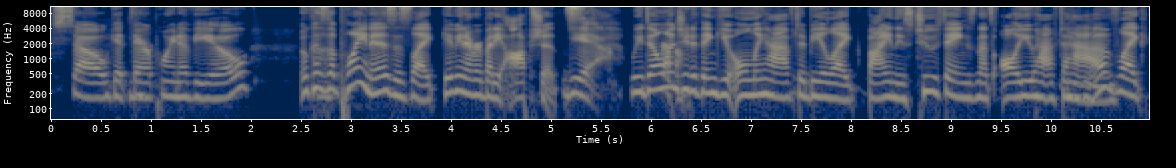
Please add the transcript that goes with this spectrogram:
so get their point of view. Because the point is, is like giving everybody options. Yeah, We don't want you to think you only have to be like buying these two things and that's all you have to have. Like,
